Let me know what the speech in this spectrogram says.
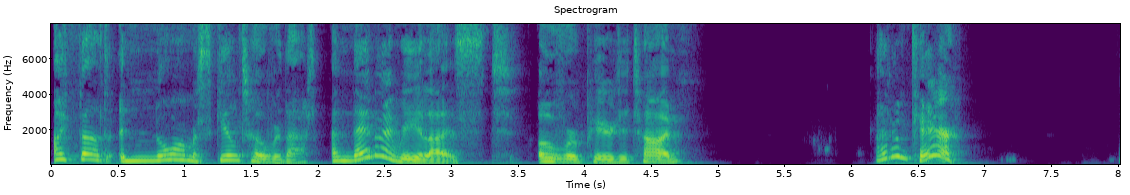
I felt enormous guilt over that. And then I realized over a period of time, I don't care.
